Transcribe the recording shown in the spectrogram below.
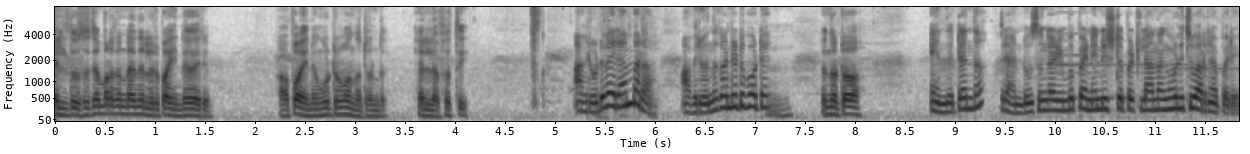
എൽ ദിവസം പറഞ്ഞിട്ടുണ്ടായിരുന്നില്ല ഒരു പൈന്റെ കാര്യം? ആ പൈനും കൂട്ടും വന്നിട്ടുണ്ട്. എൽ എഫ് എത്തി അവരോട് വരാൻ പറ. അവരൊന്ന് കണ്ടിട്ട് പോട്ടെ. എന്നിട്ടോ എന്നിട്ട്? എന്താ രണ്ടു ദിവസം കഴിയുമ്പോൾ പെണ്ണിനെ ഇഷ്ടപ്പെട്ടില്ല എന്നങ്ങ് വിളിച്ചു പറഞ്ഞാ പോരെ.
